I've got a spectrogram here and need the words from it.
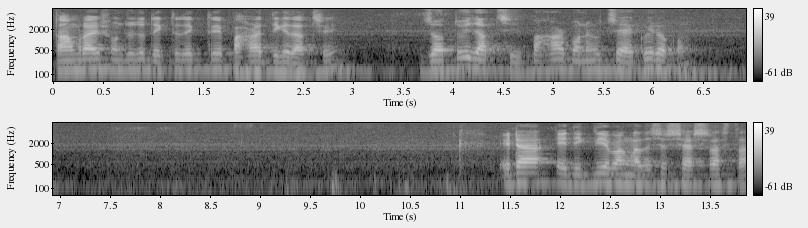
তা আমরা এই সৌন্দর্য দেখতে দেখতে পাহাড়ের দিকে যাচ্ছি। যতই যাচ্ছি, পাহাড় মনে হচ্ছে একই রকম। এটা এই দিক দিয়ে বাংলাদেশের শেষ রাস্তা।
